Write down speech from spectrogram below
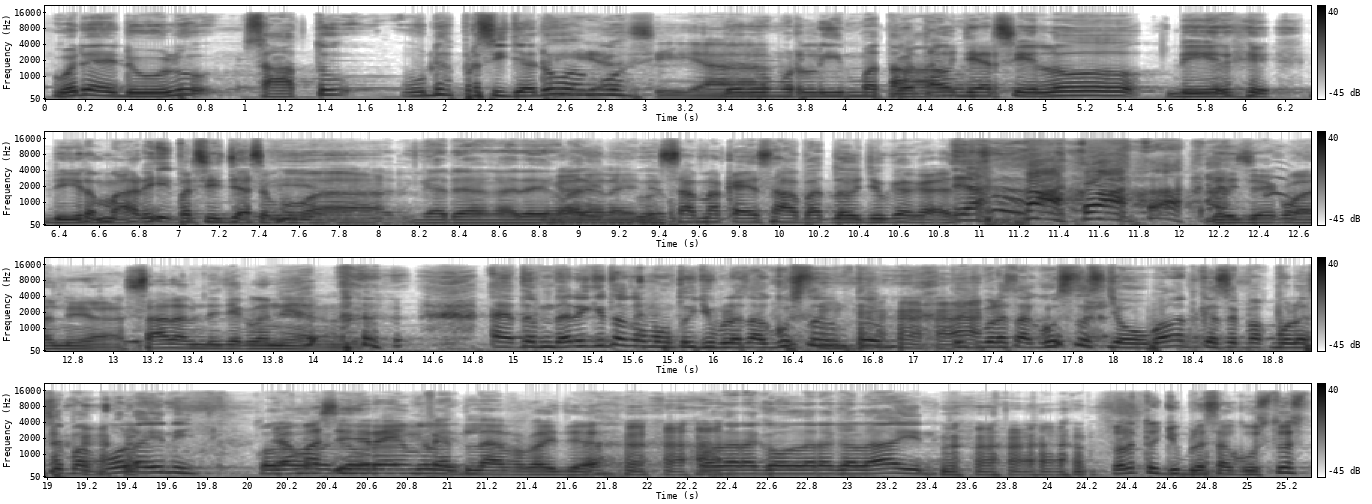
gue dari dulu satu udah Persija doang Iya, gua siap. dari umur lima Gue tahu tahun jersey lu di di lemari Persija semua. Iya, nggak ada nggak ada yang ada lain gua. Sama kayak sahabat lo juga kan? Dejek Mania. Salam Dejek Mania. eh tem tadi kita ngomong 17 Agustus tuh 17 Agustus jauh banget ke sepak bola sepak bola ini ya masih nyerempet lah pokoknya. olahraga olahraga lain soalnya 17 Agustus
